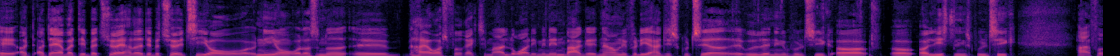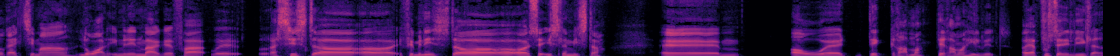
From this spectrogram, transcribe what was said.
øh, og, og da jeg var debattør, jeg har været debattør i 10 år, 9 år eller sådan noget, øh, har jeg også fået rigtig meget lort i min indbakke, navnlig fordi jeg har diskuteret øh, udlændingepolitik og, og, og ligestillingspolitik har jeg fået rigtig meget lort i min indbakke fra øh, racister og feminister og også islamister. Øh, og øh, det rammer. Det rammer helt vildt. Og jeg er fuldstændig ligeglad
